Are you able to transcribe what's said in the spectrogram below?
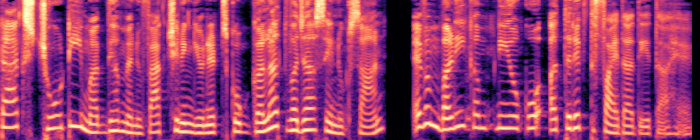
टैक्स छोटी मध्यम मैन्युफैक्चरिंग यूनिट्स को गलत वजह से नुकसान एवं बड़ी कंपनियों को अतिरिक्त फ़ायदा देता है।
